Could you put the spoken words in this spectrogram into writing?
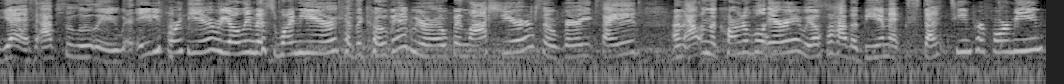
Yes, absolutely. 84th year. We only missed one year because of COVID. We were open last year, so very excited. Um, out in the carnival area, we also have a BMX stunt team performing,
